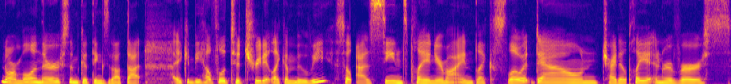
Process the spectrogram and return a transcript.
normal and there are some good things about that. It can be helpful to treat it like a movie. So as scenes play in your mind, like slow it down, try to play it in reverse.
